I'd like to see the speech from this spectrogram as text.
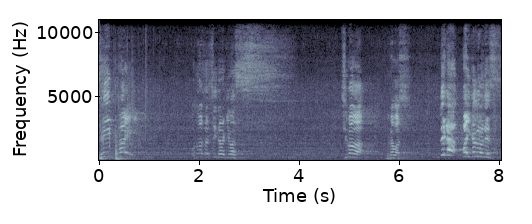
精一杯踊らさせていただきます。千葉は船橋レナマイカグラです。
